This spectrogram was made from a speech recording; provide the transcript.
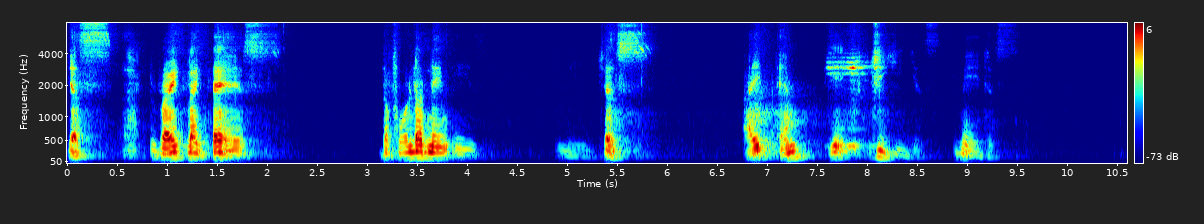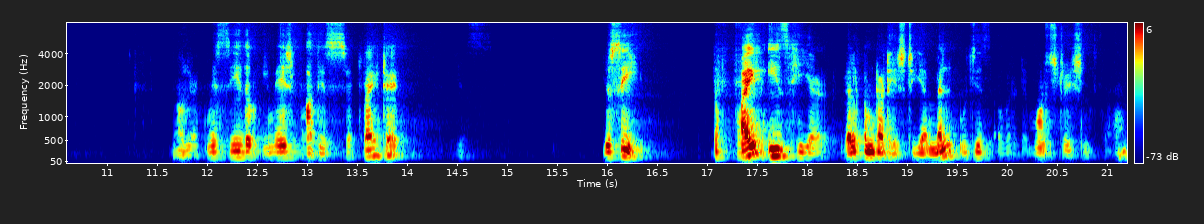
Yes I have to write like this. The folder name is images. I M A G E S images. Now let me see the image path is separated. Yes. You see, the file is here welcome.html which is our demonstration form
